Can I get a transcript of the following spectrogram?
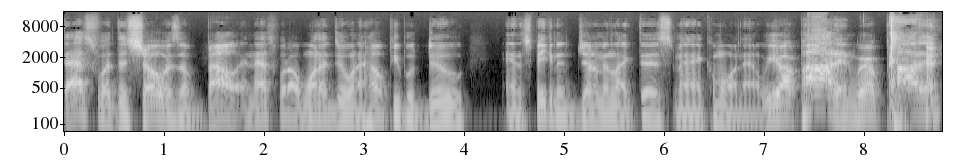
That's what this show is about, and that's what I want to do and I help people do. And speaking to gentlemen like this, man, come on now. We are potting. We're potting.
